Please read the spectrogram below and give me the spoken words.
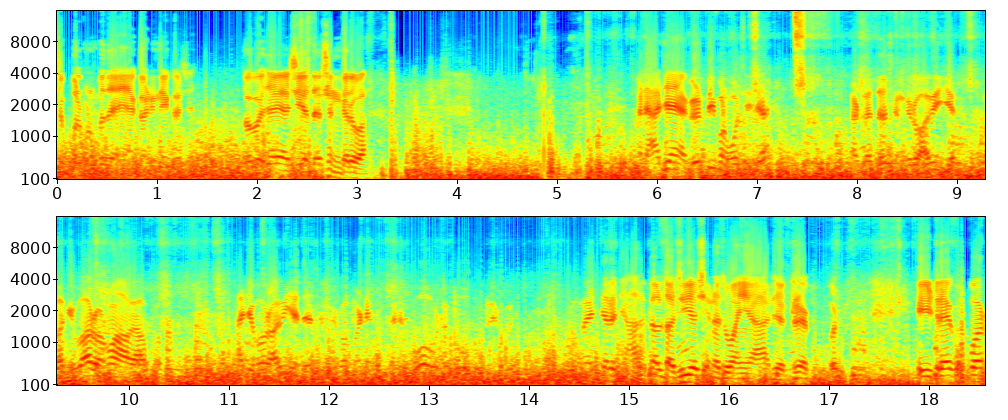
ચપ્પલ પણ બધા અહીંયા કાઢી નાખ્યા છે. તો હવે જઈએ છીએ દર્શન કરવા. અને આજે અહીંયા ગરદી પણ ઓછી છે. એટલે દર્શન કરવા આવી ગયા. બાકી વારો ન આવે આપણો. આજે વારો આવી જાય દર્શન કરવા માટે. અને બહુ એટલે બહુ પબ્લિક હોય તો અમે અત્યારે જ્યાં હાલ ચાલતા જઈએ છીએ ને જો અહીંયા આજે ટ્રેક ઉપર. એ ટ્રેક ઉપર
